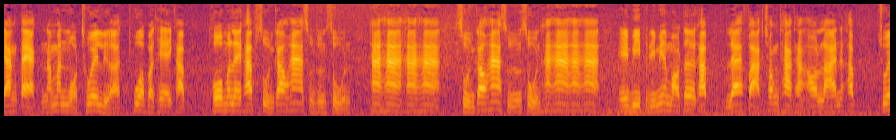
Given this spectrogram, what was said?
ยางแตกน้ำมันหมดช่วยเหลือทั่วประเทศครับ โทรมาเลยครับ 095000 5555 095000 5555 AB Premium Motor ครับ และฝากช่องทางทางออนไลน์นะครับ ช่วย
